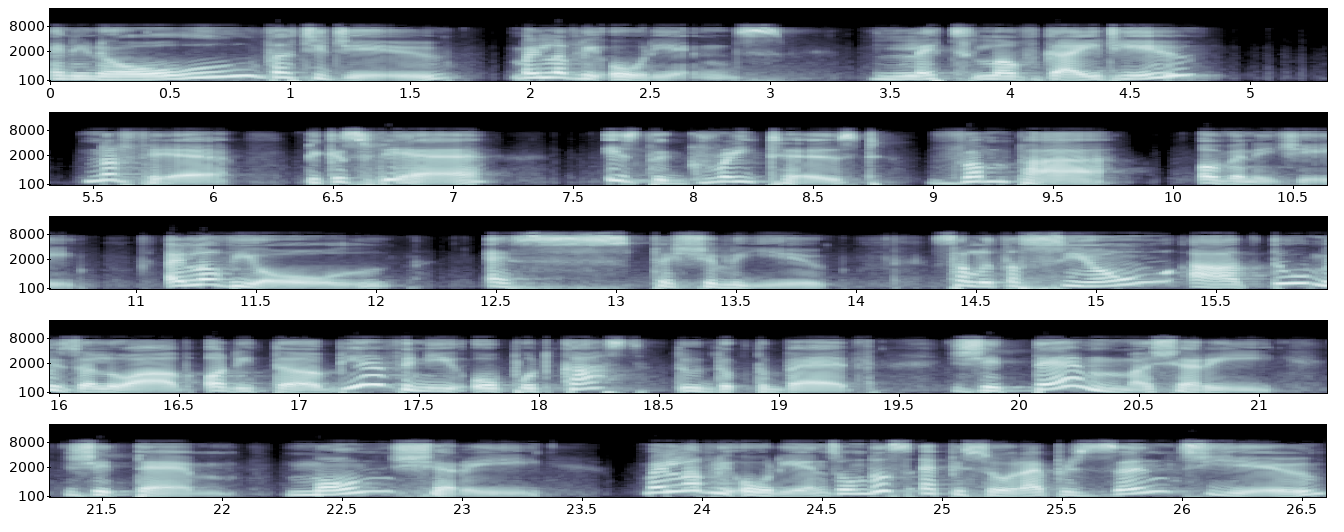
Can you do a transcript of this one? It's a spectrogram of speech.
And in all that you do, my lovely audience, let love guide you, not fear, because fear is the greatest vampire of energy. I love you all, especially you. Salutations à tous mes louables auditeurs. Bienvenue au podcast de Dr. Beth. Je t'aime, ma chérie. Je t'aime, mon chéri. My lovely audience, on this episode, I present to you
